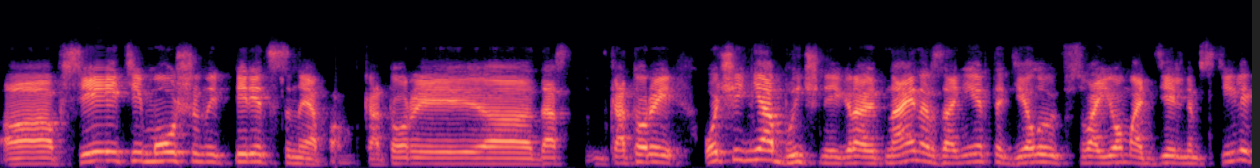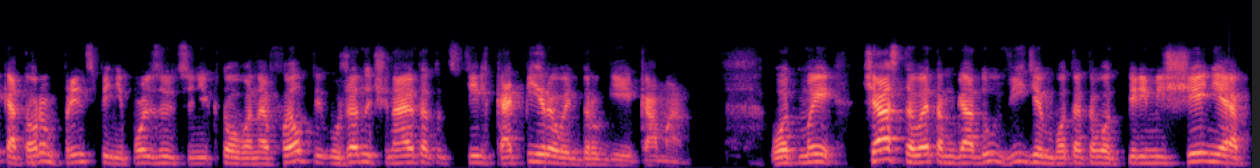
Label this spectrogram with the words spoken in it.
А, Все эти моушены перед снэпом, которые, которые очень необычно играют Найнерс, они это делают в своем отдельном стиле, которым, в принципе, не пользуется никто в НФЛ, уже начинают этот стиль копировать другие команды. Вот мы часто в этом году видим вот это вот перемещение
